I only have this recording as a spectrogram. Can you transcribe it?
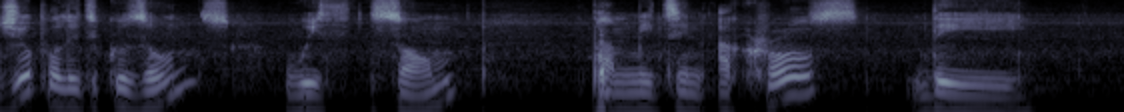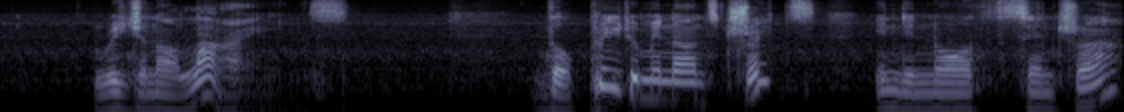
geopolitical zones, with some permitting across the regional lines. The predominant threat in the north central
